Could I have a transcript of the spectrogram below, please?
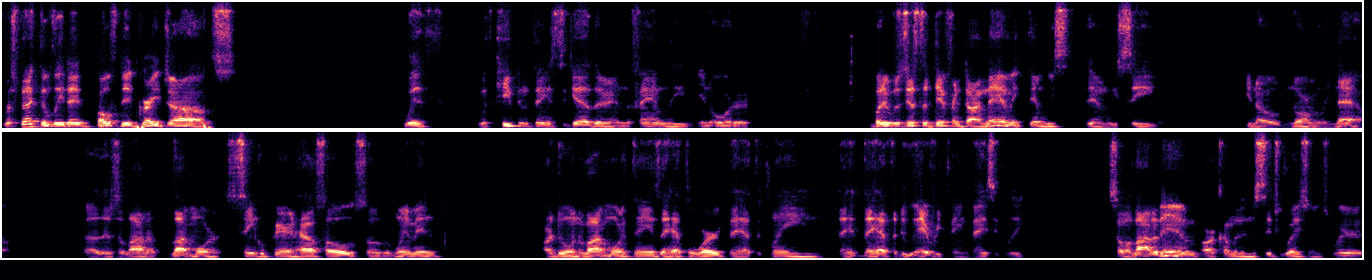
respectively, they both did great jobs with with keeping things together and the family in order. But it was just a different dynamic than we than we see, you know, normally now. Uh, there's a lot of lot more single parent households, so the women are doing a lot more things. They have to work, they have to clean, they they have to do everything basically. So a lot of them are coming into situations where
